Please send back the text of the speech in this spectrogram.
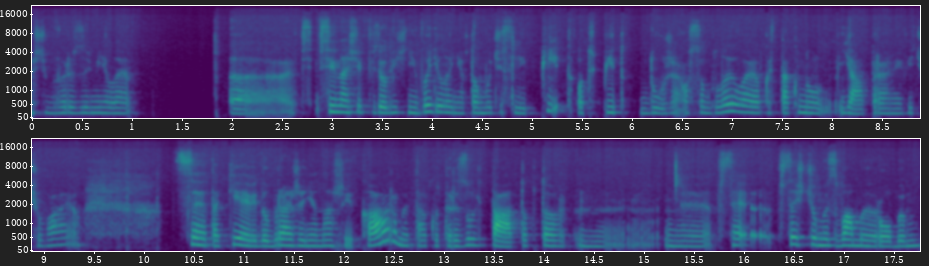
Щоб ви розуміли, е, всі- наші фізіологічні виділення, в тому числі піт. От піт дуже особливо, якось так, ну, я принаймні відчуваю. Це таке відображення нашої карми, так, от результат. Тобто е, все, все, що ми з вами робимо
